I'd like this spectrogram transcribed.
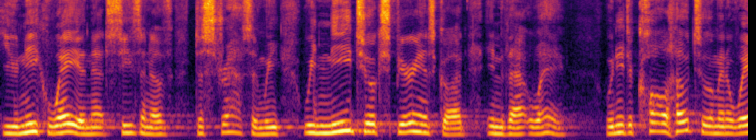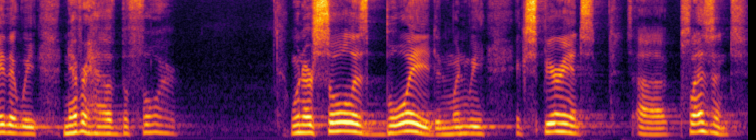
unique way in that season of distress. And we, we need to experience God in that way. We need to call out to Him in a way that we never have before. When our soul is buoyed and when we experience uh, pleasant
